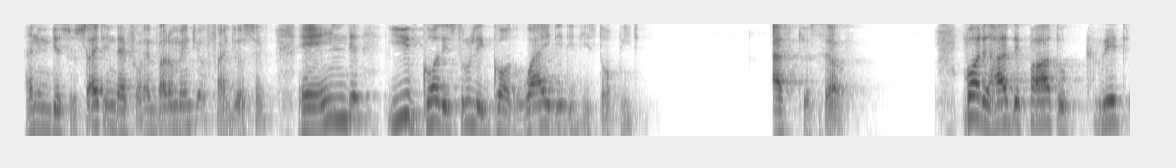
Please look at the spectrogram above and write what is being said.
and in the society, in the environment you find yourself. And if God is truly God, why did He stop it? Ask yourself. God has the power to create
